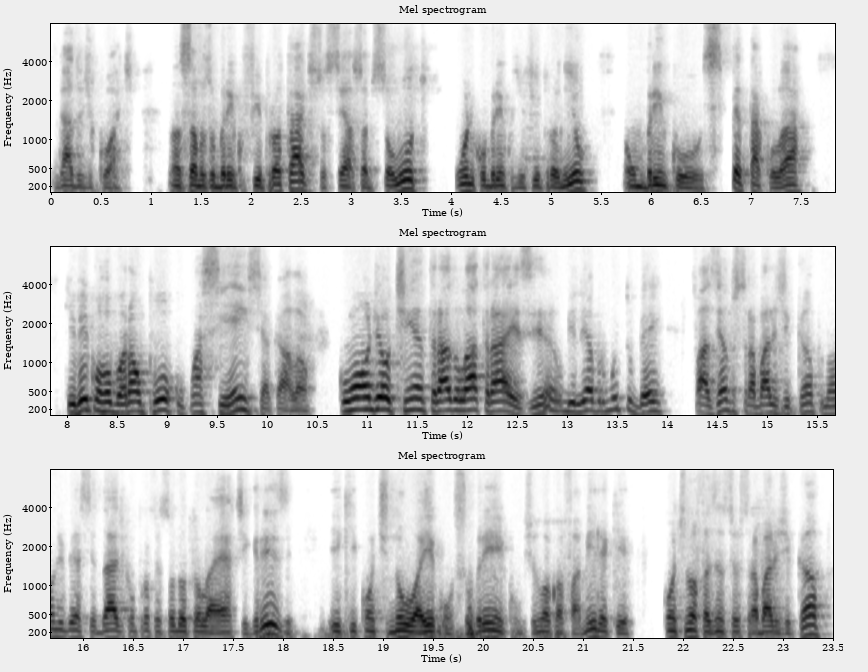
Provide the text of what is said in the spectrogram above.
gado de corte. Lançamos o brinco Fiprotag, sucesso absoluto, único brinco de fipronil, um brinco espetacular, que vem corroborar um pouco com a ciência, Carlão, com onde eu tinha entrado lá atrás. E eu me lembro muito bem, fazendo os trabalhos de campo na universidade com o professor Dr. Laerte Grise, e que continua aí com o sobrinho, continua com a família, que continua fazendo seus trabalhos de campo,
